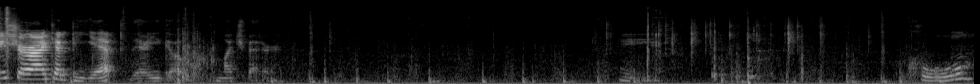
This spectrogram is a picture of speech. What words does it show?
You sure I can? Yep, there you go. Much better. Hey. Cool.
